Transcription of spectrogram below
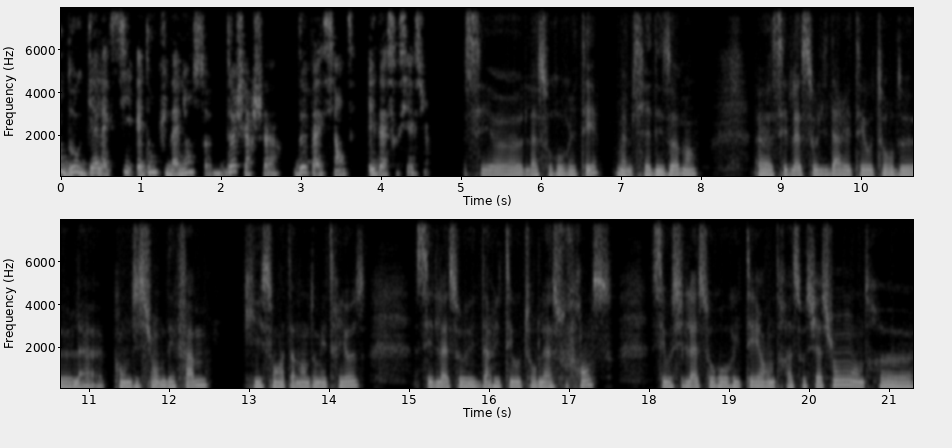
Endo Galaxy est donc une alliance de chercheurs, de patientes et d'associations. C'est euh, de la sororité, même s'il y a des hommes. Hein. Euh, c'est de la solidarité autour de la condition des femmes qui sont atteintes d'endométriose. C'est de la solidarité autour de la souffrance. C'est aussi de la sororité entre associations, entre euh,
